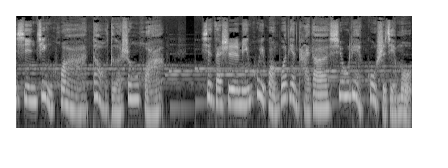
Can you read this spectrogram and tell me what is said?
心净化，道德升华。现在是明慧广播电台的修炼故事节目。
